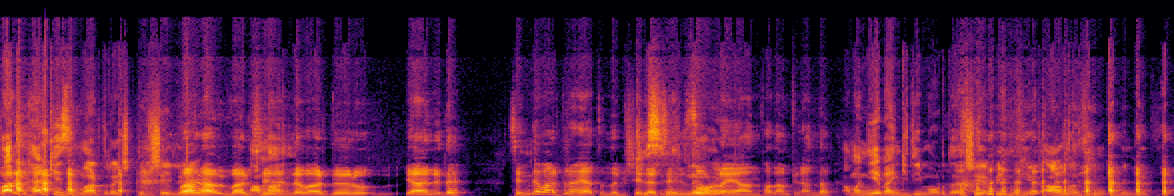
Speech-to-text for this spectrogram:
var herkesin vardır acıklı bir şeyleri. Var abi var. Ama- Senin de vardır yani de. Senin de vardır hayatında bir şeyler seni Kesinlikle zorlayan falan filan da. Ama niye ben gideyim orada şey yapayım, ağlatayım ki milleti?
